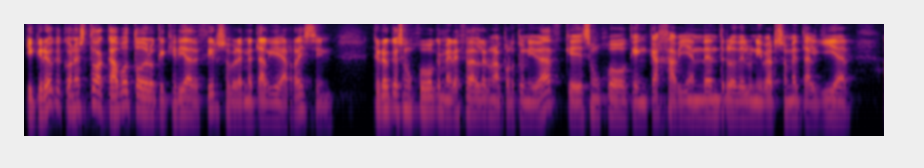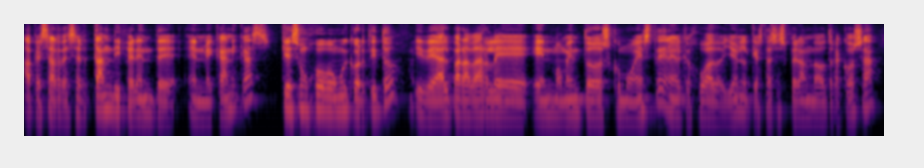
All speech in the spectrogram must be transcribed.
Y creo que con esto acabo todo lo que quería decir sobre Metal Gear Racing. Creo que es un juego que merece darle una oportunidad, que es un juego que encaja bien dentro del universo Metal Gear a pesar de ser tan diferente en mecánicas, que es un juego muy cortito, ideal para darle en momentos como este, en el que he jugado yo, en el que estás esperando a otra cosa,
